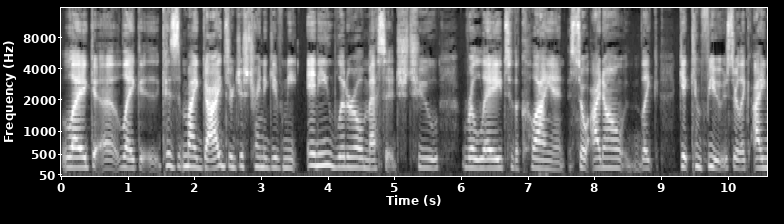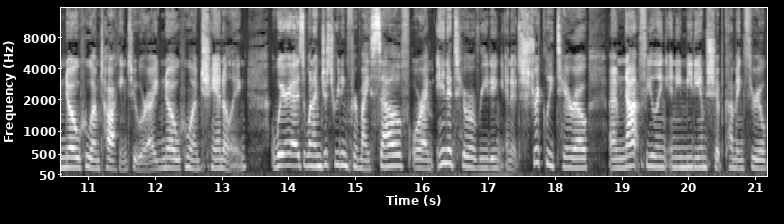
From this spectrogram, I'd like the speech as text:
like uh, like because my guides are just trying to give me any literal message to relay to the client so i don't like get confused or like I know who I'm talking to or I know who I'm channeling. Whereas when I'm just reading for myself or I'm in a tarot reading and it's strictly tarot, I'm not feeling any mediumship coming through,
